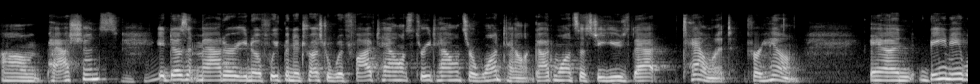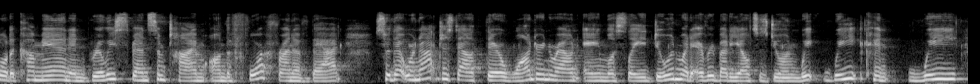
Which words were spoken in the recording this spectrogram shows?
um, passions. Mm-hmm. It doesn't matter, you know, if we've been entrusted with five talents, three talents, or one talent. God wants us to use that talent for Him and being able to come in and really spend some time on the forefront of that so that we're not just out there wandering around aimlessly doing what everybody else is doing. We we can we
